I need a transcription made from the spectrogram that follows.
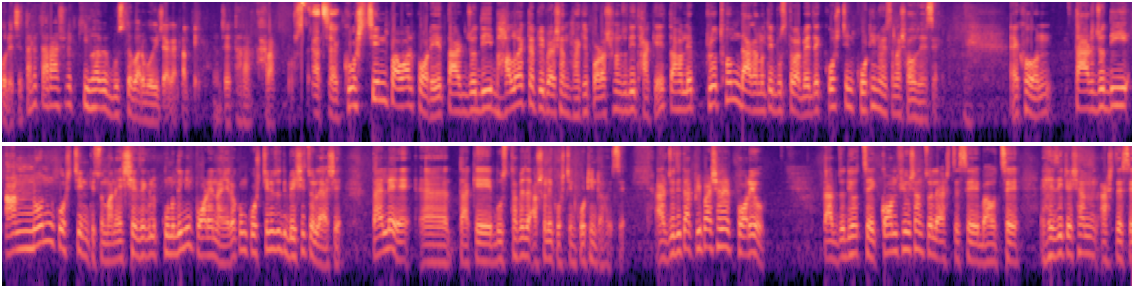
করেছে তাহলে তারা আসলে কীভাবে বুঝতে পারব ওই জায়গাটাতে যে তারা খারাপ করছে? আচ্ছা কোশ্চিন পাওয়ার পরে তার যদি ভালো একটা প্রিপারেশন থাকে পড়াশোনা যদি থাকে তাহলে প্রথম দাগানোতে বুঝতে পারবে যে কোশ্চিন কঠিন হয়েছে না সহজ হয়েছে। এখন তার যদি আননোন কোশ্চিন কিছু মানে সে যেগুলো কোনোদিনই পড়ে না এরকম কোশ্চিনে যদি বেশি চলে আসে তাহলে তাকে বুঝতে হবে যে আসলে কোশ্চিন কঠিনটা হয়েছে। আর যদি তার প্রিপারেশানের পরেও তার যদি হচ্ছে কনফিউশন চলে আসতেছে বা হচ্ছে হেজিটেশন আসতেছে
